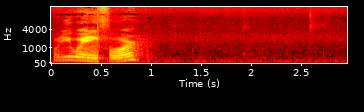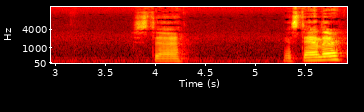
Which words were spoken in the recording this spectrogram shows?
What are you waiting for? Just, uh, you stand there?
